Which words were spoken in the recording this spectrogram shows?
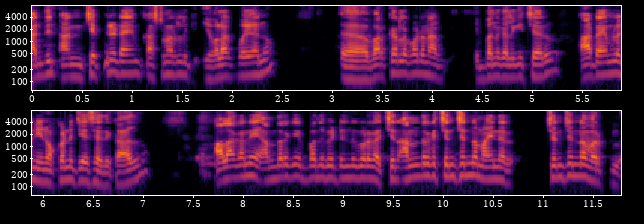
అంది అని చెప్పిన టైం కస్టమర్లకు ఇవ్వలేకపోయాను. వర్కర్లు కూడా నాకు ఇబ్బంది కలిగించారు. ఆ టైంలో నేను ఒక్కడిని చేసేది కాదు. అలాగని అందరికీ ఇబ్బంది పెట్టింది కూడా చిన్న అందరికి చిన్న చిన్న మైనర్ చిన్న చిన్న వర్క్లు.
